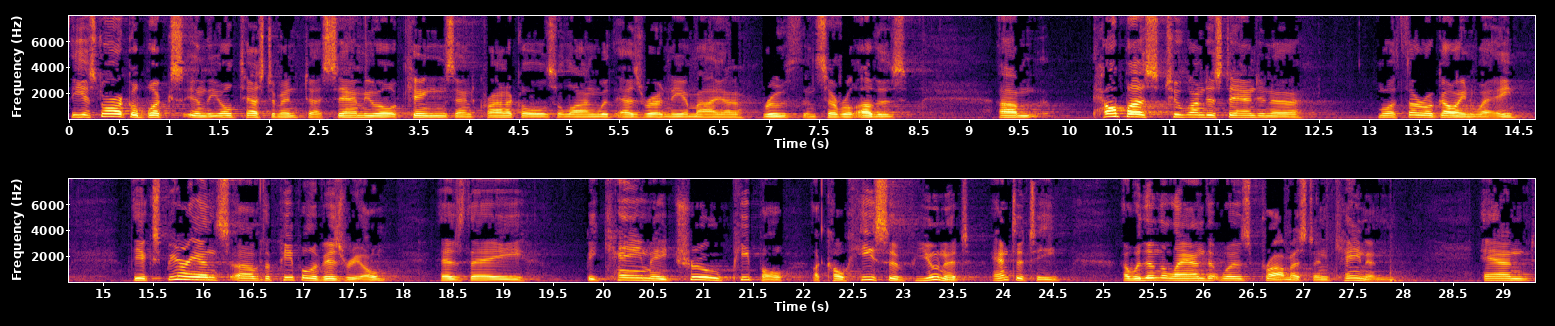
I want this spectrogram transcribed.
The historical books in the Old Testament, uh, Samuel, Kings, and Chronicles, along with Ezra, Nehemiah, Ruth, and several others, um, help us to understand in a more thoroughgoing way the experience of the people of Israel as they became a true people, a cohesive unit, entity uh, within the land that was promised in Canaan. And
